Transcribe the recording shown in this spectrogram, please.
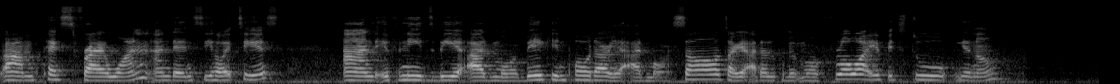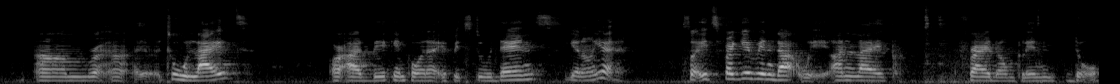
um, test fry one and then see how it tastes. And if needs be, add more baking powder, you add more salt, or you add a little bit more flour if it's too, you know, um, uh, too light, or add baking powder if it's too dense, you know, yeah. So it's forgiving that way, unlike fried dumpling dough.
